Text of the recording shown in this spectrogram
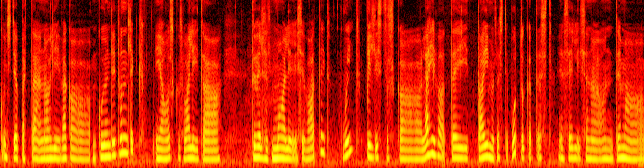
kunstiõpetajana oli väga kujunditundlik ja oskas valida tõeliselt maalilisi vaateid kuid pildistas ka lähivaateid taimedest ja putukatest ja sellisena on tema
